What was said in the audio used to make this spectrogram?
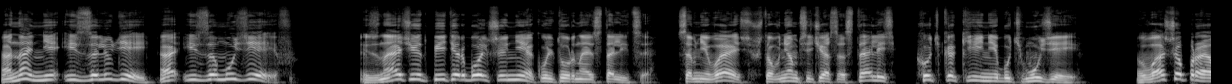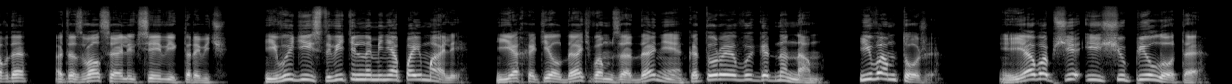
она не из-за людей, а из-за музеев. Значит, Питер больше не культурная столица. Сомневаюсь, что в нем сейчас остались хоть какие-нибудь музеи». «Ваша правда», — отозвался Алексей Викторович. «И вы действительно меня поймали. Я хотел дать вам задание, которое выгодно нам. И вам тоже. Я вообще ищу пилота».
